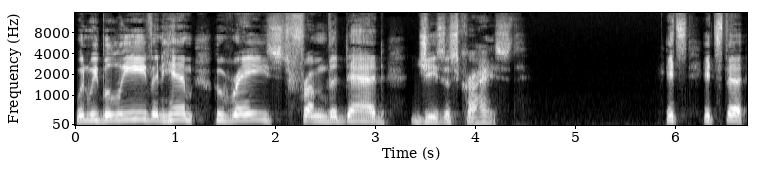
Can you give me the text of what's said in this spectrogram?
when we believe in him who raised from the dead Jesus Christ. It's, it's the,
